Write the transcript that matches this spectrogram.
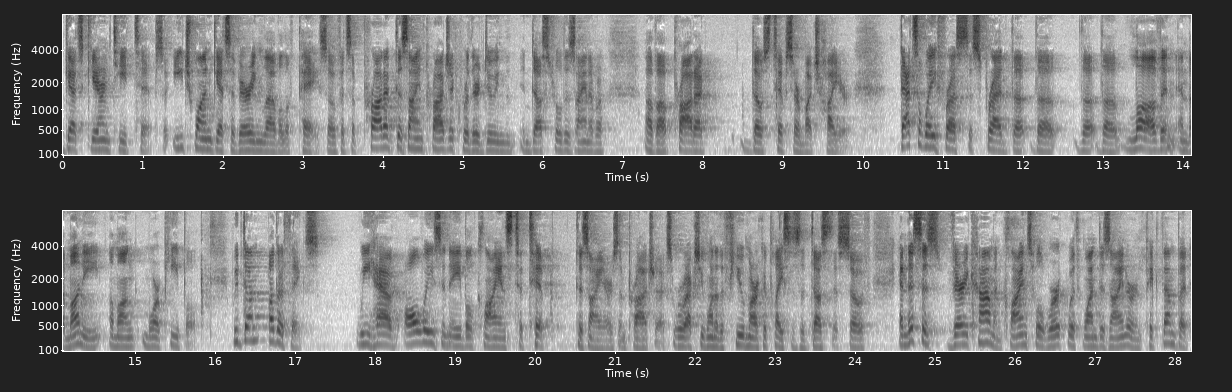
gets guaranteed tips. So each one gets a varying level of pay. So if it's a product design project where they're doing the industrial design of a, of a product, those tips are much higher. That's a way for us to spread the, the, the, the love and, and the money among more people. We've done other things. We have always enabled clients to tip designers and projects. We're actually one of the few marketplaces that does this. So, if, and this is very common. Clients will work with one designer and pick them, but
